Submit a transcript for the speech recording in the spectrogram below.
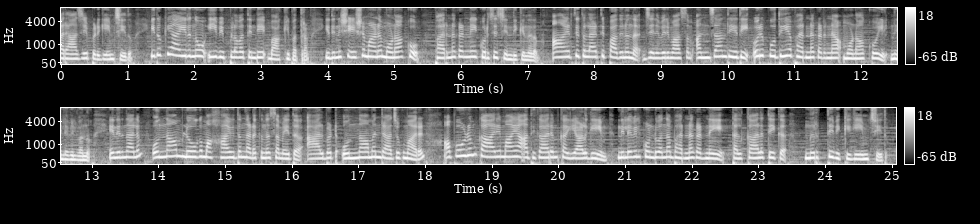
പരാജയപ്പെടുകയും ചെയ്തു. ഇതൊക്കെയായിരുന്നു ഈ വിപ്ലവത്തിന്റെ ബാക്കി പത്രം ഇതിനുശേഷമാണ് മൊണാക്കോ ഭരണഘടനയെക്കുറിച്ച് ചിന്തിക്കുന്നതും. ആയിരത്തി തൊള്ളായിരത്തി പതിനൊന്ന് ജനുവരി മാസം അഞ്ചാം തീയതി ഒരു പുതിയ ഭരണഘടന മൊണാക്കോയിൽ നിലവിൽ വന്നു. എന്നിരുന്നാലും ഒന്നാം ലോക മഹായുദ്ധം നടക്കുന്ന സമയത്ത് ആൽബർട്ട് ഒന്നാമൻ രാജകുമാരൻ അപ്പോഴും കാര്യമായ അധികാരം കൈയാളുകയും നിലവിൽ കൊണ്ടുവന്ന ഭരണഘടനയെ തൽക്കാലത്തേക്ക് നിർത്തിവെക്കുകയും ചെയ്തു.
